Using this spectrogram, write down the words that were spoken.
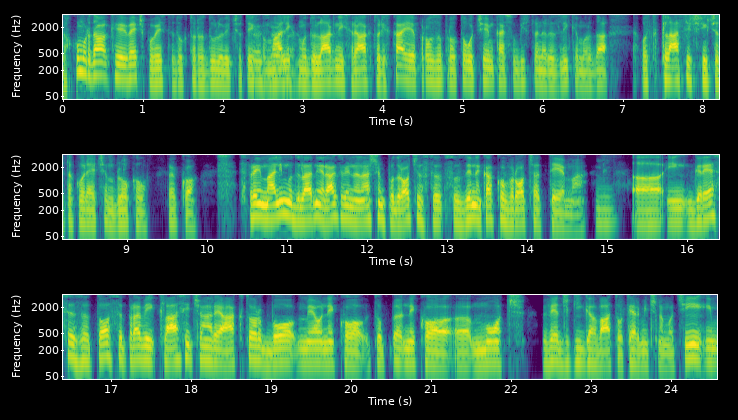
Lahko morda kaj več poveste, dr. Radulovič, o teh Ja, seveda. malih modularnih reaktorjih? Kaj je pravzaprav to, o čem, kaj so bistvene razlike morda od klasičnih, če tako rečem, blokov? Tako. Sprej, mali modularni reaktorji na našem področju so, so zdaj nekako vroča tema. Mhm. Uh, in gre se za to, se pravi, klasičen reaktor bo imel neko, to, neko uh, moč več gigavatov termične moči in,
